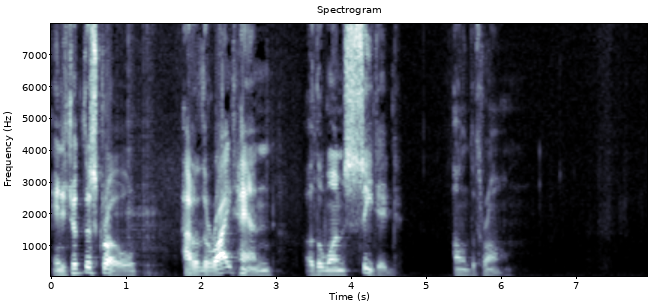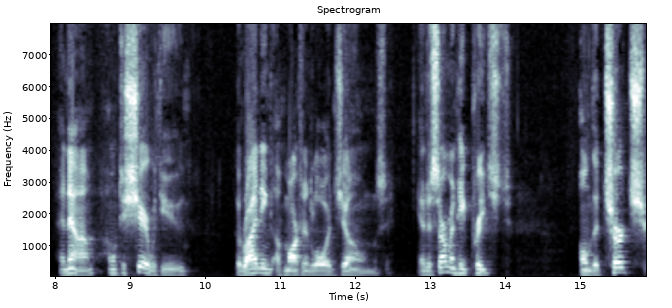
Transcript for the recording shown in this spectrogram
and he took the scroll out of the right hand of the one seated on the throne. And now I want to share with you the writing of Martyn Lloyd-Jones in a sermon he preached on the church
